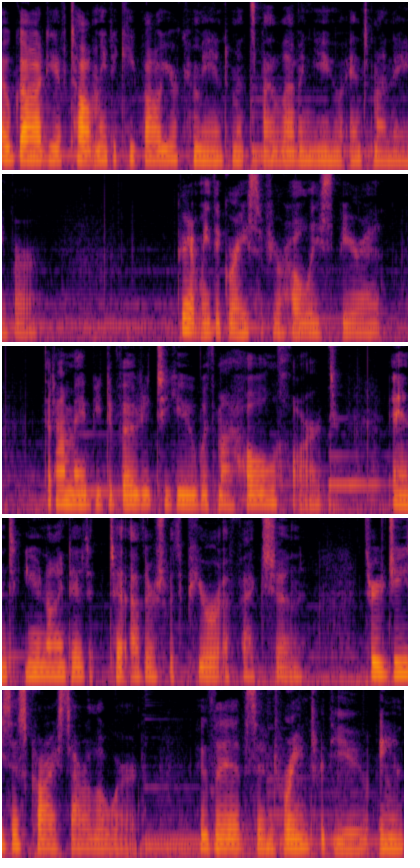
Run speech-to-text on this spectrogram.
O God, you have taught me to keep all your commandments by loving you and my neighbor. Grant me the grace of your Holy Spirit, that I may be devoted to you with my whole heart and united to others with pure affection through Jesus Christ our Lord, who lives and reigns with you and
